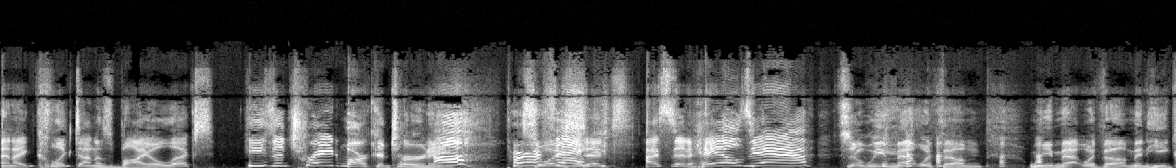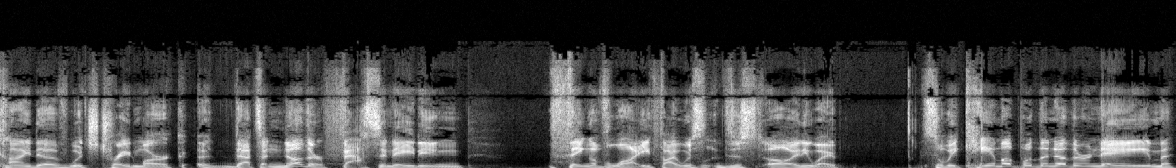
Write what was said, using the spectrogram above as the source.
And I clicked on his bio, Lex. He's a trademark attorney. Oh, So I said, I said, "Hails, yeah!" So we met with him. we met with him, and he kind of, which trademark. Uh, that's another fascinating thing of life. I was just, oh, anyway. So we came up with another name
